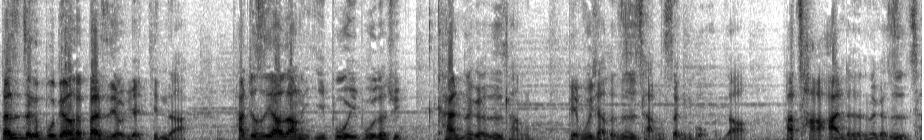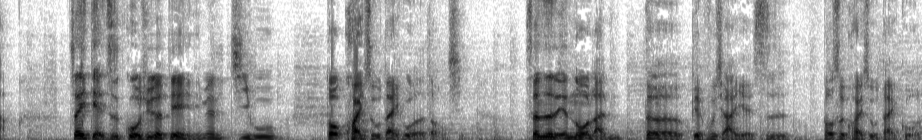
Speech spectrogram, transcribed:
但是这个步调很慢是有原因的啊。他就是要让你一步一步的去看那个日常蝙蝠侠的日常生活，你知道？他查案的那个日常，这一点是过去的电影里面几乎都快速带过的东西，甚至连诺兰的蝙蝠侠也是都是快速带过的。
